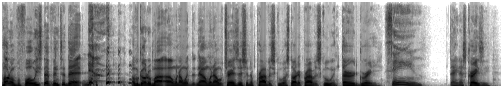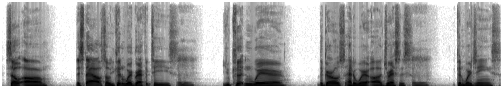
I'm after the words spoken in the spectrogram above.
Hold on, before we step into that, I'm gonna go to my uh, when I went to, now when I transitioned to private school. I started private school in third grade. same. Dang, that's crazy. So, um, the style. So you couldn't wear graphic tees. Mm-hmm. You couldn't wear. The girls had to wear uh, dresses. Mm-hmm. Couldn't wear jeans.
